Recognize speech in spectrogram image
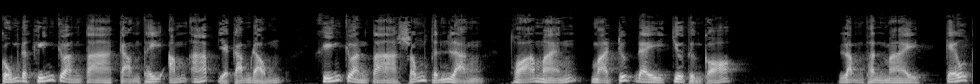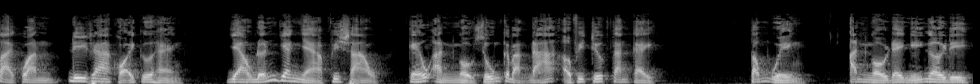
cũng đã khiến cho anh ta cảm thấy ấm áp và cảm động, khiến cho anh ta sống tĩnh lặng, thỏa mãn mà trước đây chưa từng có. Lâm Thanh Mai kéo tay Quanh đi ra khỏi cửa hàng, vào đến gian nhà phía sau, kéo anh ngồi xuống cái bàn đá ở phía trước tán cây. Tống quyền, anh ngồi đây nghỉ ngơi đi,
